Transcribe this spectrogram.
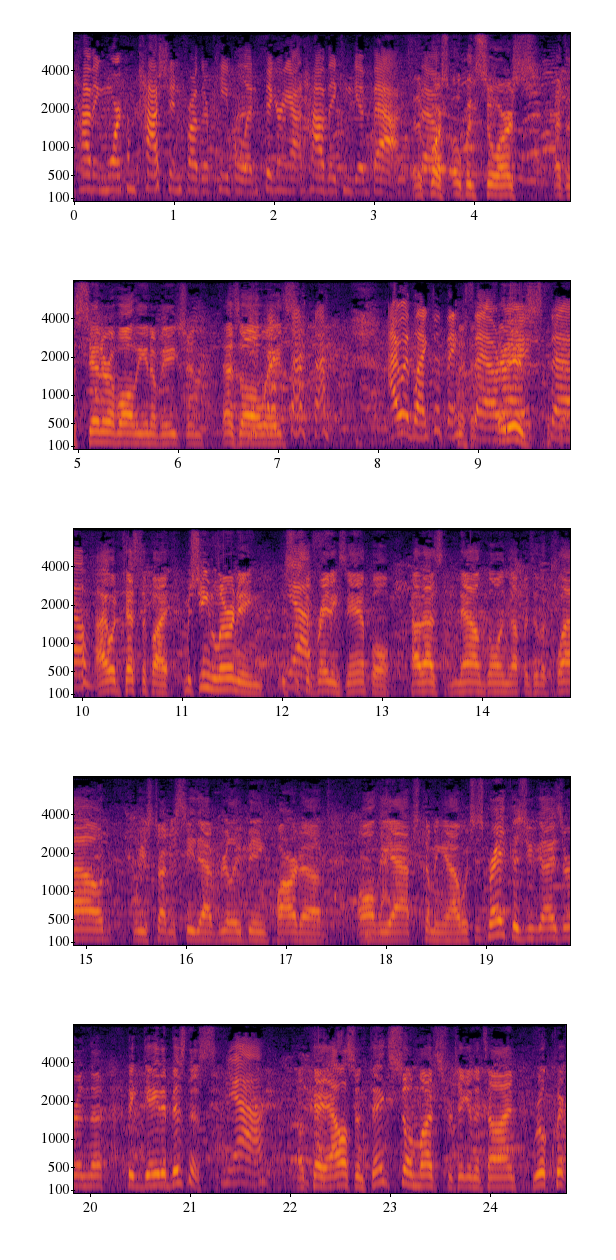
having more compassion for other people and figuring out how they can give back. And of course, open source at the center of all the innovation, as always. I would like to think so, It right? is. So I would testify. Machine learning is just a great example how that's now going up into the cloud, where you start to see that really being part of all the apps coming out, which is great because you guys are in the big data business. yeah. Okay, Allison, thanks so much for taking the time. Real quick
